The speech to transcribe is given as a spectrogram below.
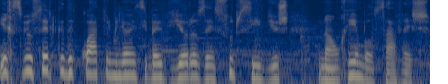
e recebeu cerca de 4 milhões e meio de euros em subsídios não reembolsáveis.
